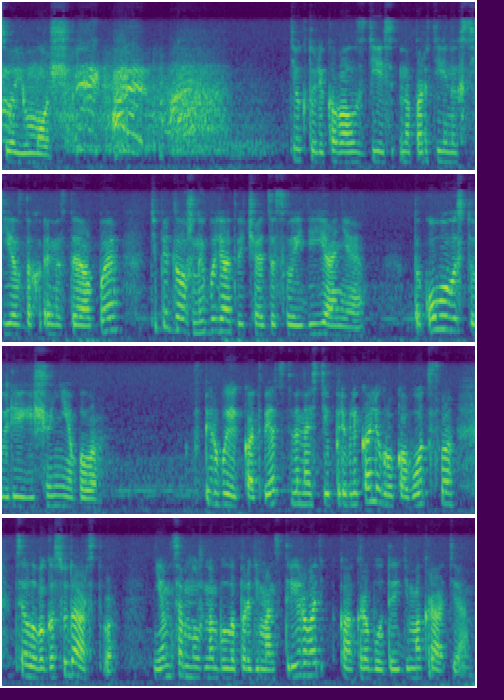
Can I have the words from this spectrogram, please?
свою мощь. Те, кто ликовал здесь, на партийных съездах НСДАП, теперь должны были отвечать за свои деяния. Такого в истории еще не было. Впервые к ответственности привлекали руководство целого государства. Немцам нужно было продемонстрировать, как работает демократия.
